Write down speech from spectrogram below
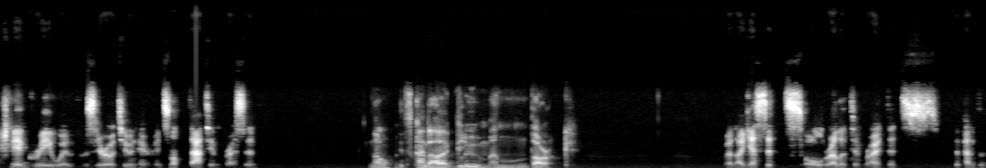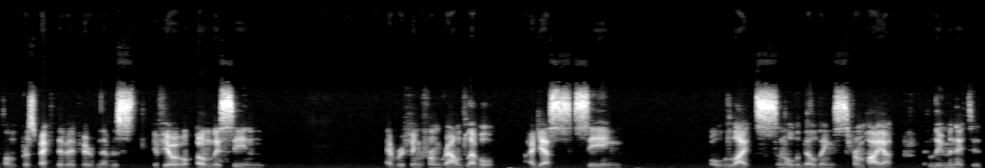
actually agree with Zero Two here. It's not that impressive. no, it's kind of gloom and dark. But I guess it's all relative, right? It's dependent on perspective. If you've never, if you've only seen everything from ground level, I guess seeing all the lights and all the buildings from high up illuminated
